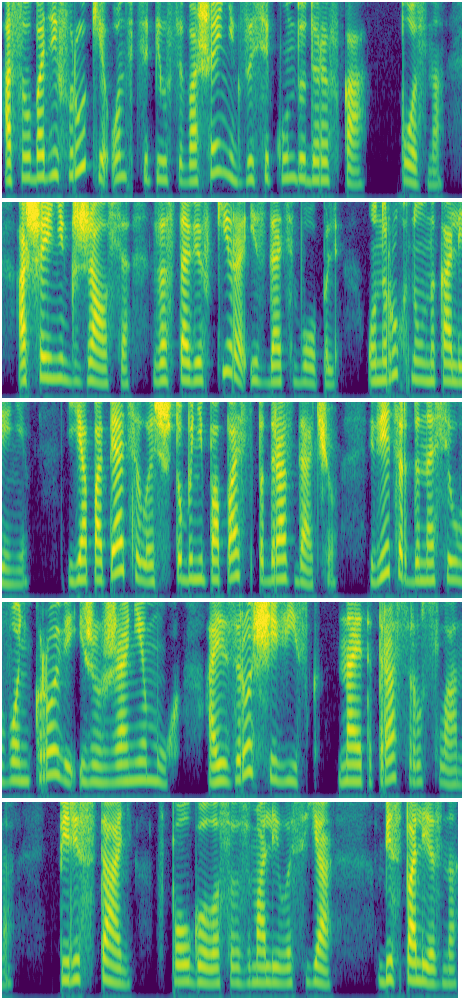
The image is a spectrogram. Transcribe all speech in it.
Освободив руки, он вцепился в ошейник за секунду до рывка. Поздно. Ошейник сжался, заставив Кира издать вопль. Он рухнул на колени. Я попятилась, чтобы не попасть под раздачу. Ветер доносил вонь крови и жужжание мух, а из рощи виск, на этот раз Руслана. «Перестань!» — в полголоса взмолилась я. «Бесполезно.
